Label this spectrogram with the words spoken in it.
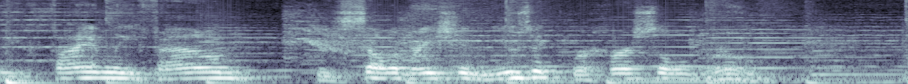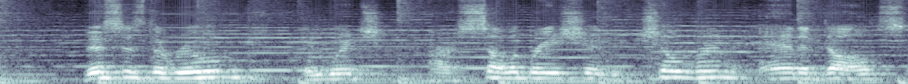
We finally found the celebration music rehearsal room. This is the room in which our celebration children and adults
